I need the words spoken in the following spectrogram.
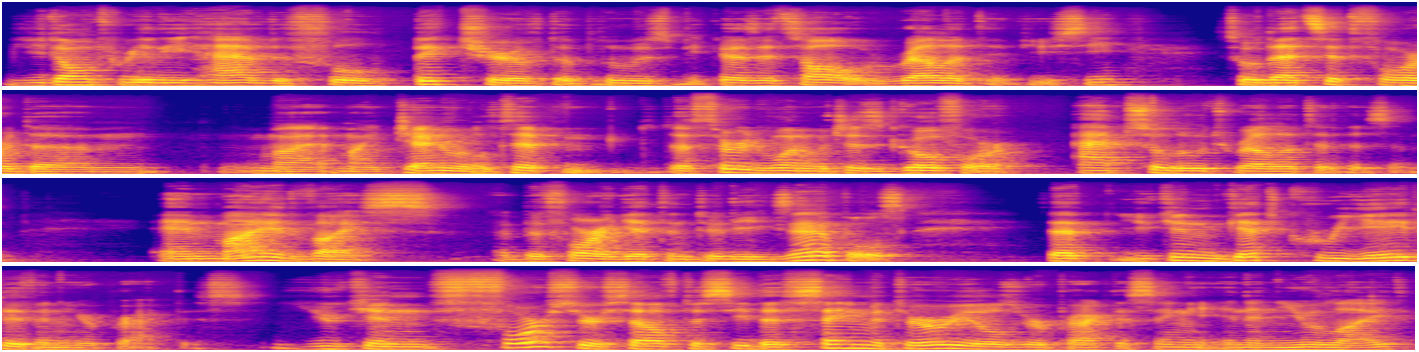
you don't really have the full picture of the blues because it's all relative, you see? So that's it for the um, my, my general tip. The third one, which is go for absolute relativism. And my advice, before I get into the examples, that you can get creative in your practice. You can force yourself to see the same materials you're practicing in a new light.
